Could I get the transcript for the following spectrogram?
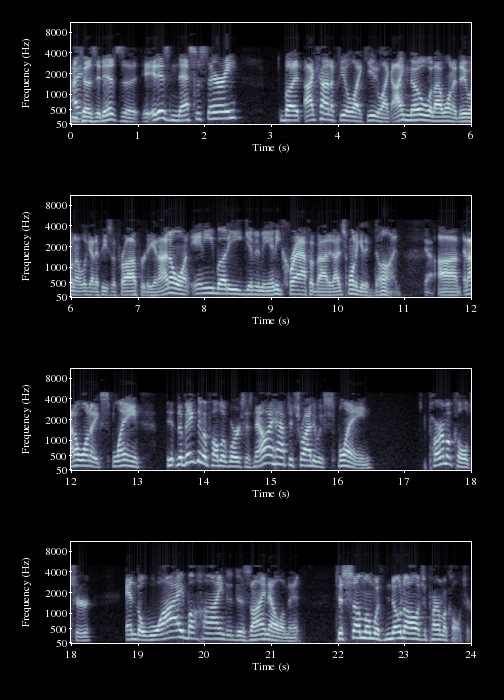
I- because it is uh it is necessary. But I kind of feel like you, like I know what I want to do when I look at a piece of property, and I don't want anybody giving me any crap about it. I just want to get it done. Yeah. Um, and I don't want to explain. The big thing with public works is now I have to try to explain permaculture and the why behind the design element to someone with no knowledge of permaculture.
